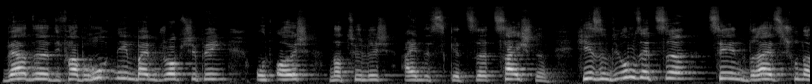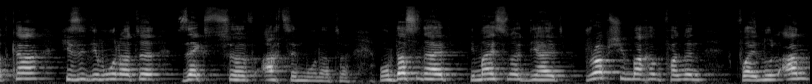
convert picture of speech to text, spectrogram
werde die Farbe Rot nehmen beim Dropshipping und euch natürlich eine Skizze zeichnen. Hier sind die Umsätze 10, 30, 100k, hier sind die Monate 6, 12, 18 Monate. Und das sind halt die meisten Leute, die halt Dropshipping machen, fangen bei Null an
